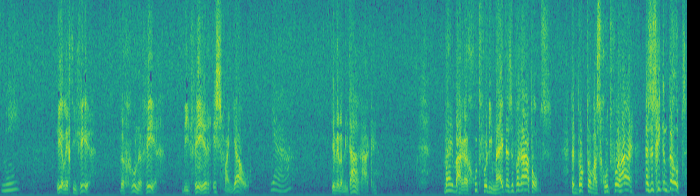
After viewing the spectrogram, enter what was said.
Nee, Hier ligt die veer. De groene veer. Die veer is van jou. ja, Je wil hem niet aanraken. Wij waren goed voor die meid en ze verraadt ons. De dokter was goed voor haar en ze schiet hem dood.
